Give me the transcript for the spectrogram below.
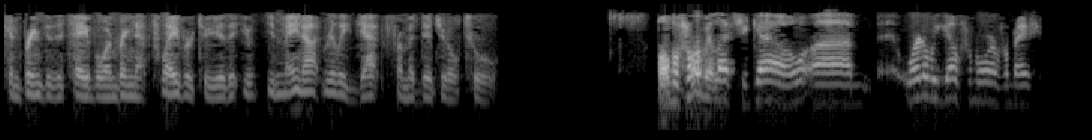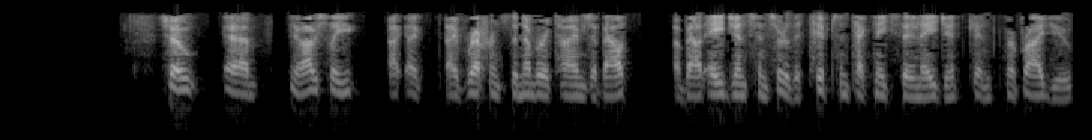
can bring to the table and bring that flavor to you that you, you may not really get from a digital tool. Well, before we let you go, um, where do we go for more information? So, um, you know, obviously, I, I, I've referenced a number of times about about agents and sort of the tips and techniques that an agent can provide you.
